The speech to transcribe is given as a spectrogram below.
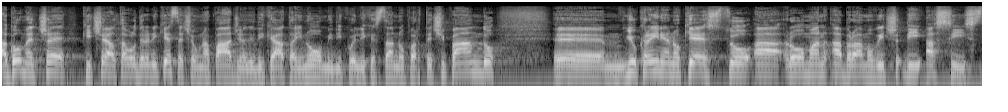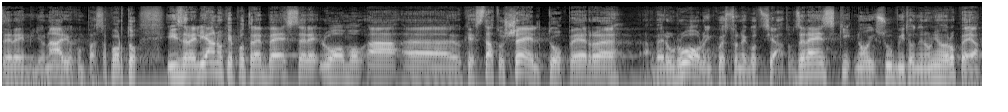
A Gomel c'è chi c'è al tavolo delle richieste, c'è una pagina dedicata ai nomi di quelli che stanno partecipando. Eh, gli ucraini hanno chiesto a Roman Abramovic di assistere, milionario con passaporto israeliano che potrebbe essere l'uomo eh, che è stato scelto per avere un ruolo in questo negoziato. Zelensky, noi subito nell'Unione Europea,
